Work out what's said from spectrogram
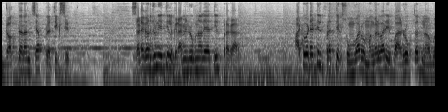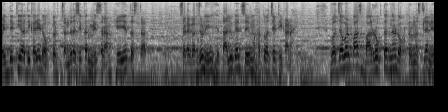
डॉक्टरांच्या प्रतीक्षेत. सडक अर्जुनी येथील ग्रामीण रुग्णालयातील प्रकार आठवड्यातील प्रत्येक सोमवार व मंगळवारी बालरोगतज्ञ वैद्यकीय अधिकारी डॉक्टर चंद्रशेखर मेश्राम हे येत असतात. सडक अर्जुनी हे तालुक्याचे महत्त्वाचे ठिकाण आहे. व जवळपास बालरोगतज्ञ डॉक्टर नसल्याने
